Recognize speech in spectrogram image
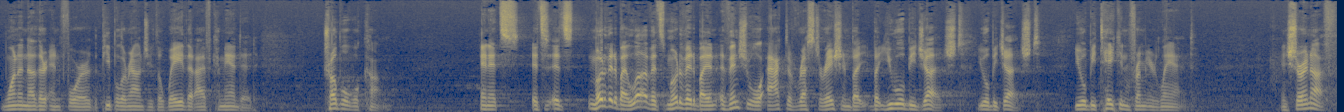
one another and for the people around you the way that I've commanded, trouble will come. And it's, it's, it's motivated by love, it's motivated by an eventual act of restoration, but, but you will be judged. You will be judged. You will be taken from your land. And sure enough,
